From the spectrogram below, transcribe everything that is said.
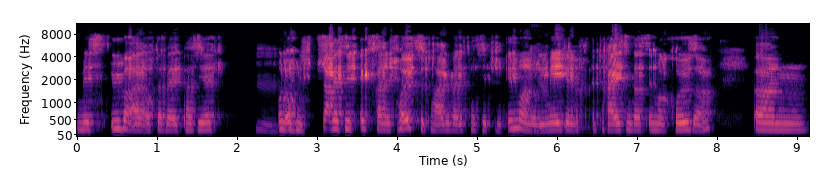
Mist überall auf der Welt passiert. Mhm. Und auch nicht, ich sage jetzt nicht extra nicht heutzutage, weil das passiert schon immer, nur die Medien reißen das immer größer. Ähm,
